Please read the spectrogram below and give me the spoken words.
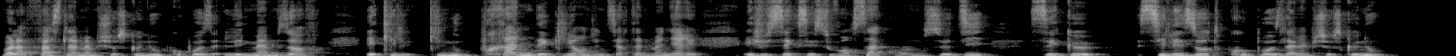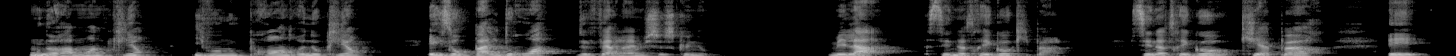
voilà, fassent la même chose que nous, proposent les mêmes offres et qu'ils nous prennent des clients d'une certaine manière. Et, et je sais que c'est souvent ça qu'on se dit, c'est que si les autres proposent la même chose que nous, on aura moins de clients. Ils vont nous prendre nos clients. Et ils n'ont pas le droit de faire la même chose que nous. Mais là, c'est notre ego qui parle. C'est notre ego qui a peur. Et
